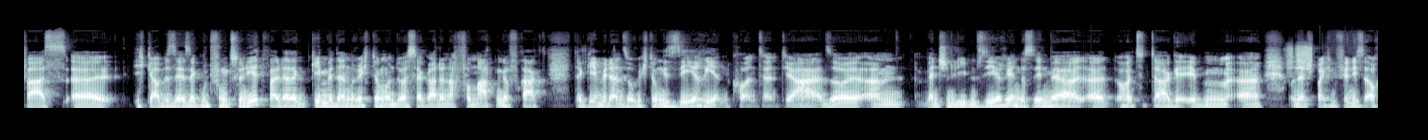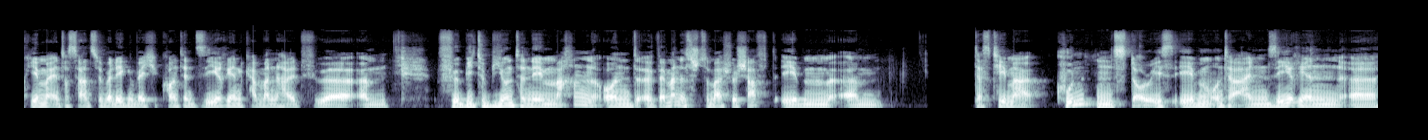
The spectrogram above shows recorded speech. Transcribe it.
was äh, ich glaube sehr, sehr gut funktioniert, weil da gehen wir dann Richtung, und du hast ja gerade nach Formaten gefragt, da gehen wir dann so Richtung Serien-Content. Ja, also ähm, Menschen lieben Serien, das sehen wir äh, heutzutage eben. Äh, und entsprechend finde ich es auch hier mal interessant zu überlegen, welche Content-Serien kann man halt für, ähm, für B2B-Unternehmen machen. Und äh, wenn man es zum Beispiel schafft, eben ähm, das Thema Kundenstories eben unter einen Serien äh,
